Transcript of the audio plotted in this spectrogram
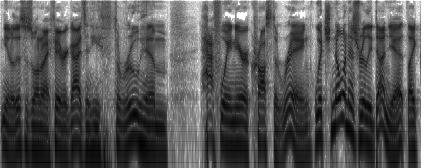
you know this is one of my favorite guys, and he threw him halfway near across the ring, which no one has really done yet. Like,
